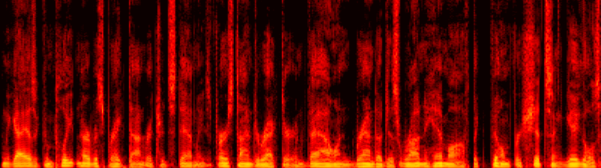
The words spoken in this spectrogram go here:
And the guy has a complete nervous breakdown. Richard Stanley's first time director, and Val and Brando just run him off the film for shits and giggles.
